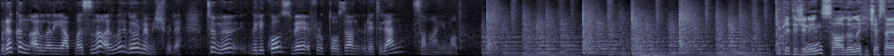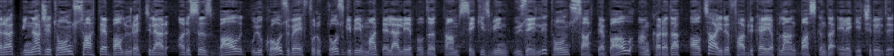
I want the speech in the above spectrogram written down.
bırakın arıların yapmasını arıları görmemiş bile. Tümü glikoz ve fruktozdan üretilen sanayi malı. Tüketicinin sağlığını hiçe sayarak binlerce ton sahte bal ürettiler. Arısız bal, glukoz ve fruktoz gibi maddelerle yapıldı. Tam 8150 ton sahte bal Ankara'da 6 ayrı fabrikaya yapılan baskında ele geçirildi.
